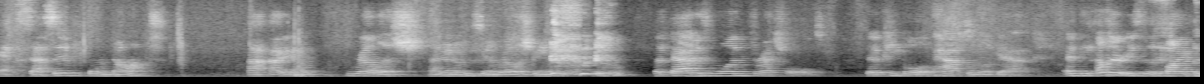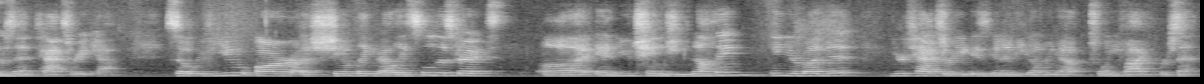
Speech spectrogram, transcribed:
excessive or not. I, I don't relish, I don't know who's gonna relish being on but that is one threshold that people have to look at. And the other is the five percent tax rate cap. So if you are a Champlain Valley School District, uh, and you change nothing in your budget, your tax rate is gonna be going up twenty-five percent.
